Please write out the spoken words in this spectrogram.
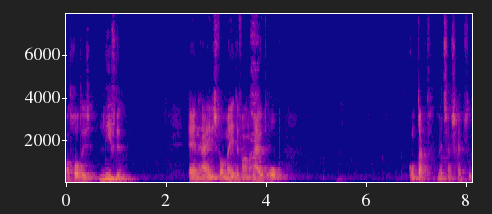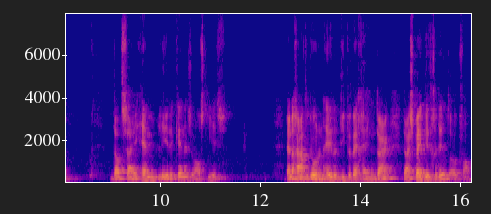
Want God is liefde. En hij is van meter van uit op contact met zijn schepselen. Dat zij hem leren kennen zoals hij is. En dan gaat hij door een hele diepe weg heen. En daar, daar spreekt dit gedeelte ook van.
